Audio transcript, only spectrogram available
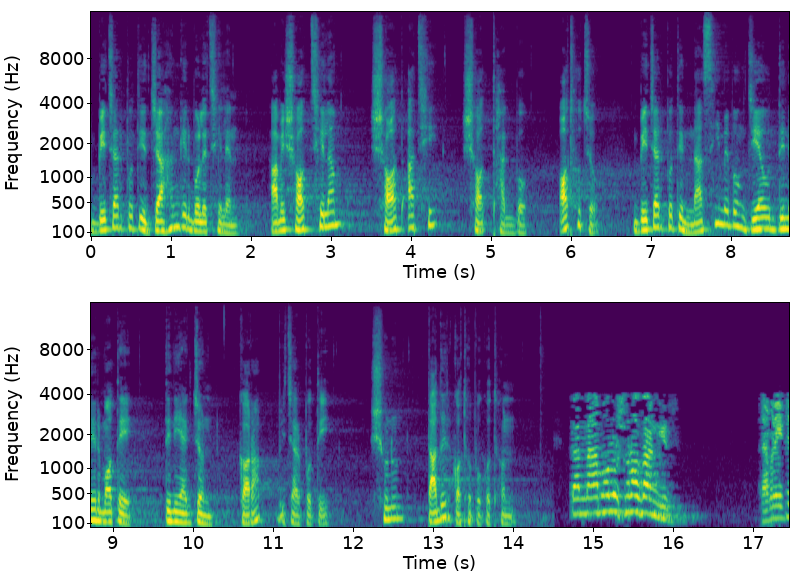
বিচারপতি জাহাঙ্গীর বলেছিলেন আমি সৎ ছিলাম সৎ আছি সৎ থাকব। অথচ বিচারপতি নাসিম এবং জিয়াউদ্দিনের মতে তিনি একজন করাপ বিচারপতি। শুনুন তাদের কথোপকথন। তার নাম হলো সোনা জাহাঙ্গীর। তার মানে এটা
